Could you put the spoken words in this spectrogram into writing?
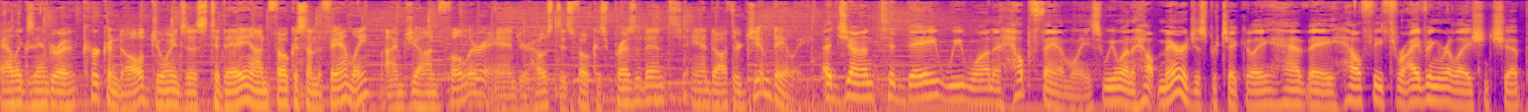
Alexandra Kuykendall joins us today on Focus on the Family. I'm John Fuller, and your host is Focus President and author Jim Daly. Uh, John, today we want to help families, we want to help marriages particularly, have a healthy, thriving relationship.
